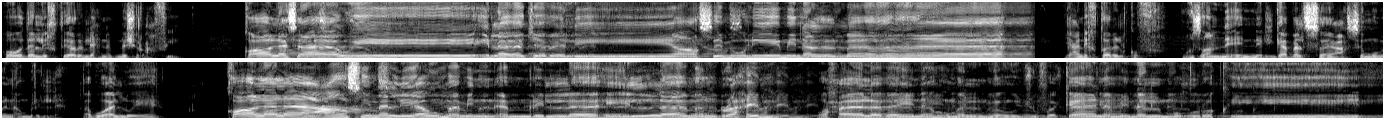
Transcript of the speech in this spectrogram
هو ده الاختيار اللي إحنا بنشرح فيه. قال سآوي إلى جبل يعصمني من الماء. يعني اختار الكفر. وظن إن الجبل سيعصمه من أمر الله. أبوه قال له إيه؟ قال لا عاصم اليوم من أمر الله إلا من رحم وحال بينهما الموج فكان من المغرقين.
